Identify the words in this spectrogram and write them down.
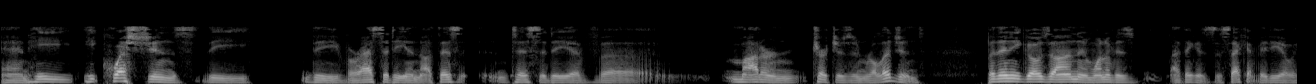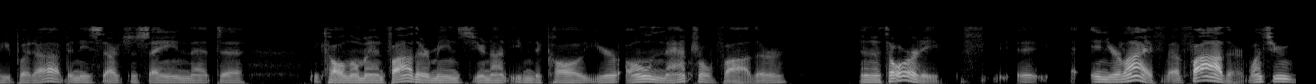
and he he questions the the veracity and authenticity of uh, modern churches and religions. But then he goes on in one of his, I think it's the second video he put up, and he starts saying that uh, you call no man father means you're not even to call your own natural father an authority in your life, a father. Once you've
